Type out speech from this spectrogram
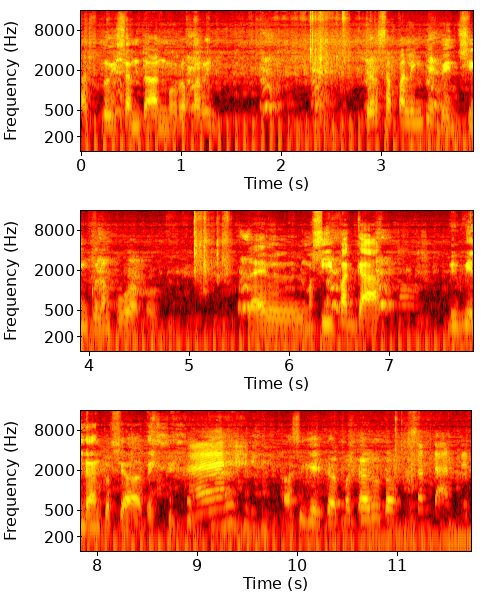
Tatlo isang daan, mura pa rin. Pero sa palengke, 25 lang kuha ko. Dahil masipag ka, bibilan ko siya ate. Ay, ah, sige, kat, magkano daw? isang daan din.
